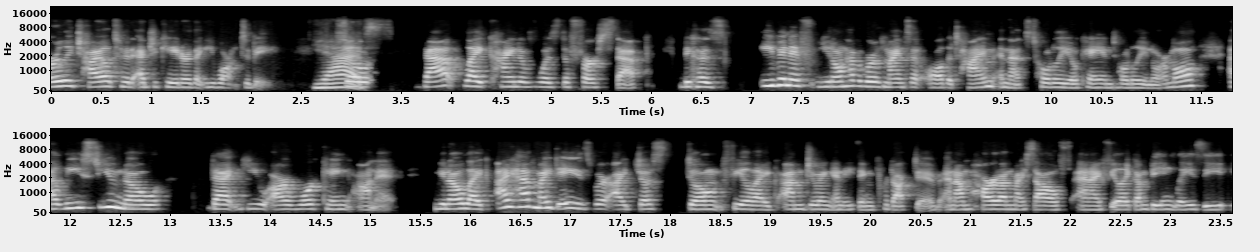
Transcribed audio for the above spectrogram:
early childhood educator that you want to be. Yes. So that like kind of was the first step because even if you don't have a growth mindset all the time and that's totally okay and totally normal, at least you know that you are working on it. You know, like I have my days where I just don't feel like I'm doing anything productive and I'm hard on myself and I feel like I'm being lazy.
